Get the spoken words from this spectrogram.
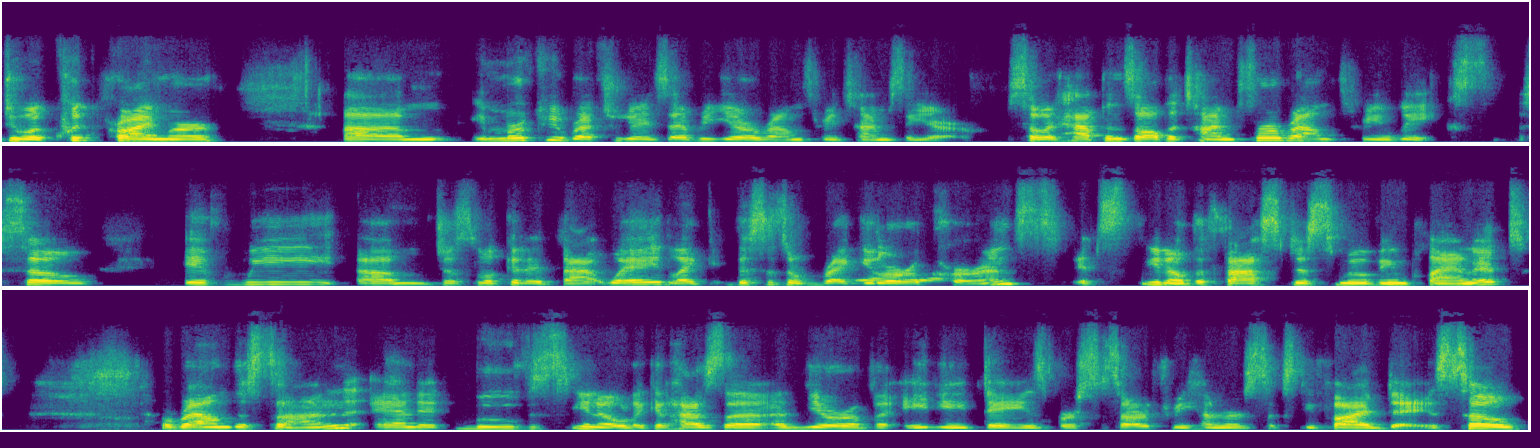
do a quick primer, um, Mercury retrogrades every year around three times a year. So it happens all the time for around three weeks. So if we um, just look at it that way, like this is a regular occurrence, it's, you know, the fastest moving planet around the sun and it moves, you know, like it has a, a year of 88 days versus our 365 days. So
